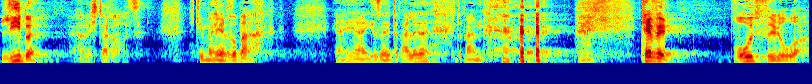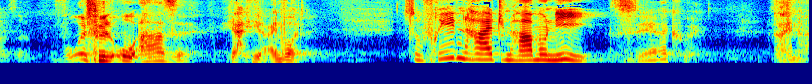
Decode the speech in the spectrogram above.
Liebe habe ich daraus. Ich gehe mal hier rüber. Ja, ja, ihr seid alle dran. Kevin, Wohlfühloase. Wohlfühloase. Ja, hier, ein Wort. Zufriedenheit und Harmonie. Sehr cool. Rainer,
